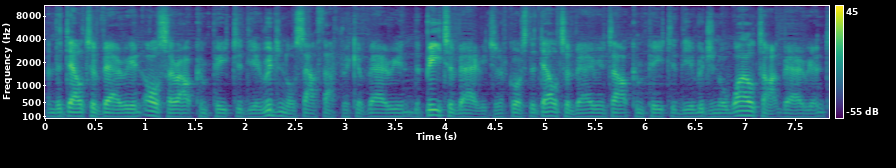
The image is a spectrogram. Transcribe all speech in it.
and the Delta variant also outcompeted the original South Africa variant, the Beta variant, and of course the Delta variant outcompeted the original wild type variant.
